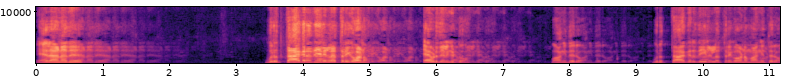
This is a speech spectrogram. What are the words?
ഏതാണത്? വൃത്താകൃതിയിലുള്ള ത്രികോണം. എവിടുന്നേലും കിട്ടുമോ വാങ്ങിത്തരോ വൃത്താകൃതിയിലുള്ള ത്രികോണം വാങ്ങിത്തരോ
